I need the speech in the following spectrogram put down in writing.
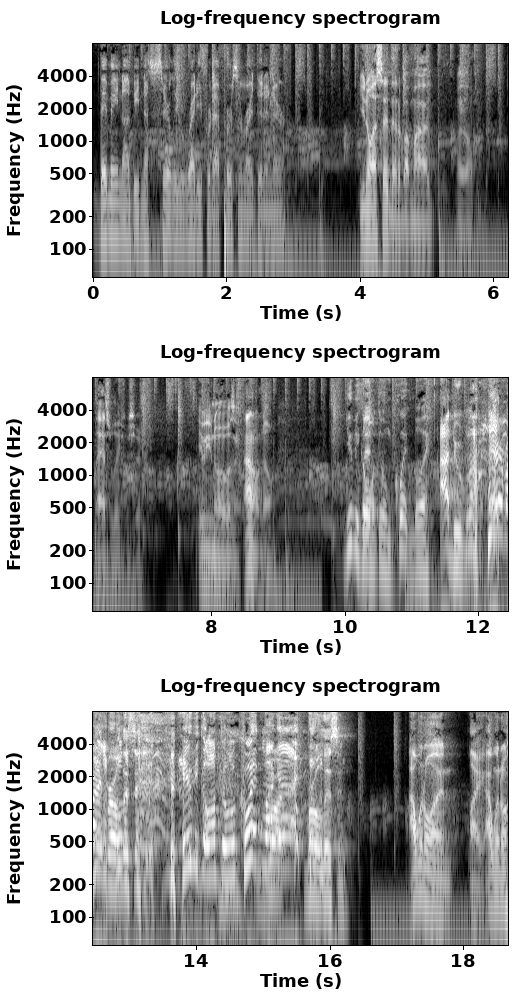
they may not be necessarily ready for that person right then and there. You know, I said that about my well last relationship. Even though it wasn't, I don't know. You be going through them quick, boy. I do, bro. Everybody, bro, listen, you be going through them quick, my bro, guy. bro, listen. I went on, like, I went on,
